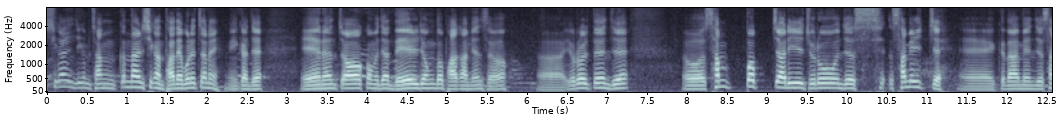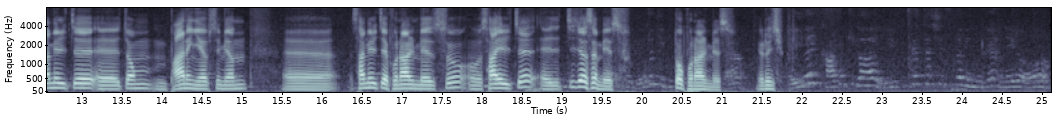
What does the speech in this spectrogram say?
시간이 지금 장 끝날 시간 다 돼버렸잖아요. 그러니까 이제 얘는 조금 이제 내일 정도 봐가면서 어, 이럴 때 이제 어, 3법짜리 주로 이제 3일째, 그 다음에 이제 3일째 좀 반응이 없으면 에, 3일째 분할 매수, 어, 4일째 에, 찢어서 매수, 또 분할 매수 이런 식으로. AI 가속기가 이 스페타 시스템이 있는 게 아니에요.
